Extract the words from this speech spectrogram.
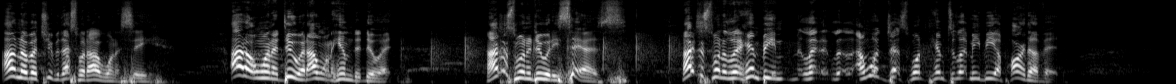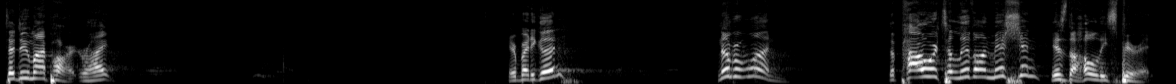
I don't know about you, but that's what I want to see. I don't want to do it, I want Him to do it. I just want to do what He says. I just want to let Him be, let, I want, just want Him to let me be a part of it, to do my part, right? Everybody good? Number one, the power to live on mission is the Holy Spirit.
